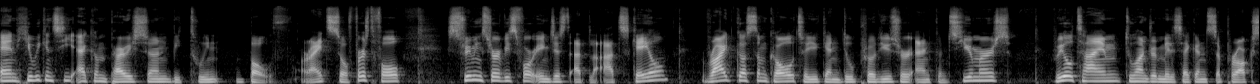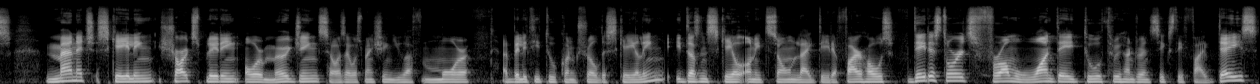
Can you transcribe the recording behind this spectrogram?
And here we can see a comparison between both, all right? So first of all, streaming service for ingest at, at scale, write custom code so you can do producer and consumers, real time 200 milliseconds approx. Manage scaling shard splitting or merging. So as i was mentioning you have more ability to control the scaling. It doesn't scale on its own like data firehose. Data storage from one day to 365 days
